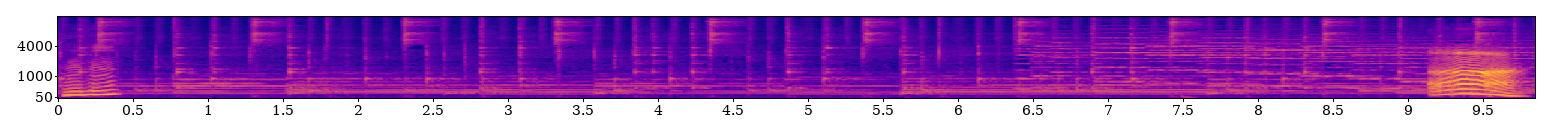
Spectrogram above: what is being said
Mm-hmm. ah.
